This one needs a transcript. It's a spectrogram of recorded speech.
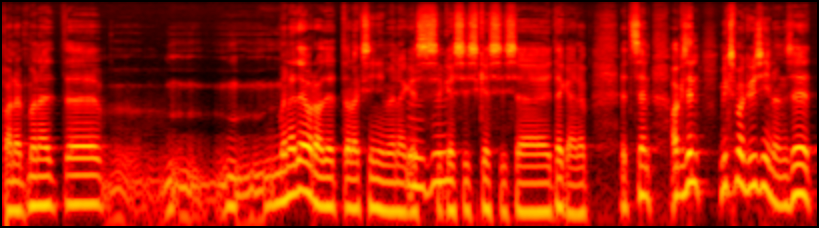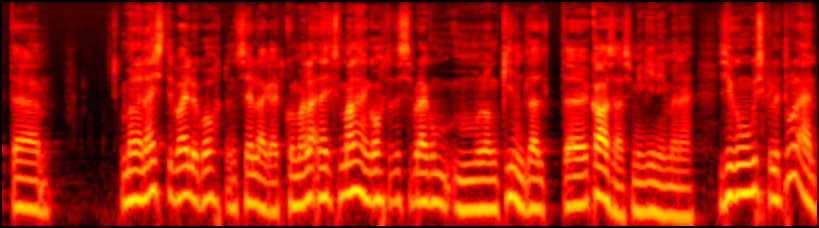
paneb mõned, mõned eurod, et oleks inimene, kes mm, -hmm. kes siis, kes siis äh, tegeleb. et see on, aga see on, miks ma küsin, on see, et äh, ma olen hästi palju kohtunud sellega, et kui ma näiteks ma lähen kohtadesse praegu, mul on kindlalt äh, kaasas mingi inimene, isegi kui ma kuskile tulen,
